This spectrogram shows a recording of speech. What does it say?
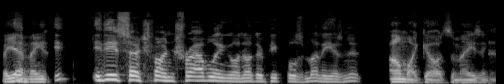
But yeah, it, amazing. It, it is such fun traveling on other people's money, isn't it? Oh my God, it's amazing.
